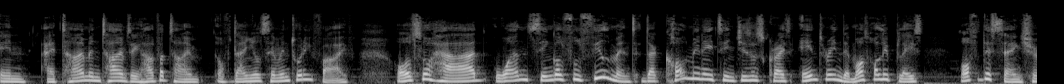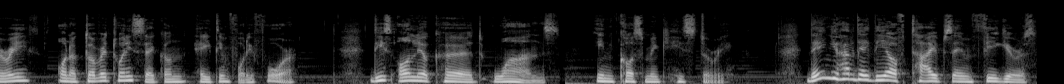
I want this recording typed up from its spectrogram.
and a time and times and half a time of Daniel 7:25 also had one single fulfillment that culminates in Jesus Christ entering the most holy place of the sanctuary on October 22nd, 1844. This only occurred once in cosmic history. Then you have the idea of types and figures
